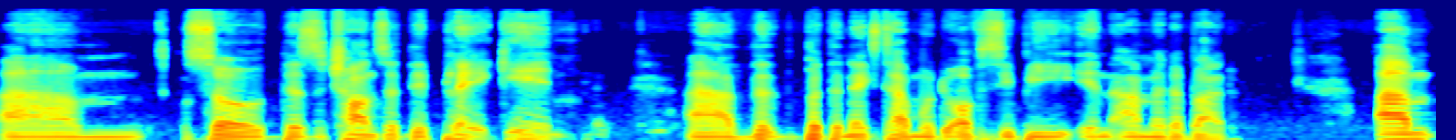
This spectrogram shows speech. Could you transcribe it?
Um, so there's a chance that they play again. Uh, the, but the next time would obviously be in Ahmedabad. Um,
